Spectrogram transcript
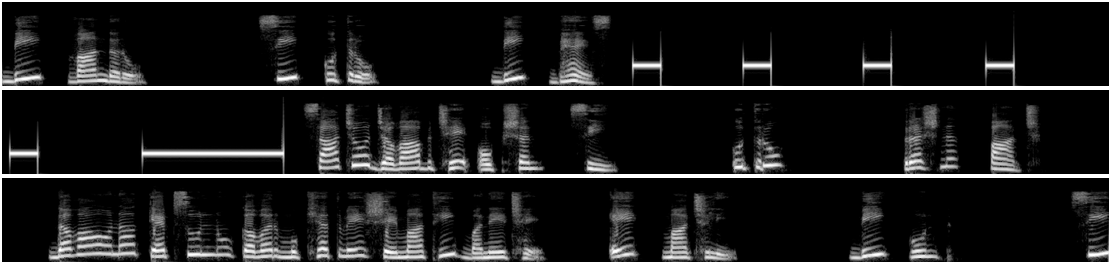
બી, વાંદરો. સી, કૂતરો. ડી, ભેંસ. સાચો જવાબ છે ઓપ્શન સી. કૂતરો. પ્રશ્ન પાંચ. દવાઓના કેપ્સ્યુલનું કવર મુખ્યત્વે શેમાંથી બને છે? એ, માછલી. બી ઊંટ સી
